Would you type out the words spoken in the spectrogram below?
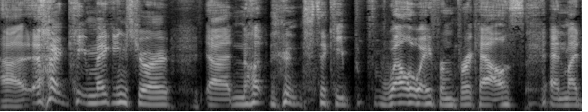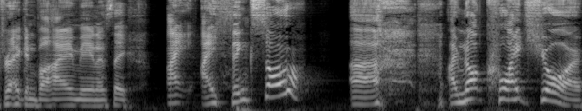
uh, I keep making sure uh, not to keep well away from Brick House and my dragon behind me, and I say, "I I think so. Uh, I'm not quite sure.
